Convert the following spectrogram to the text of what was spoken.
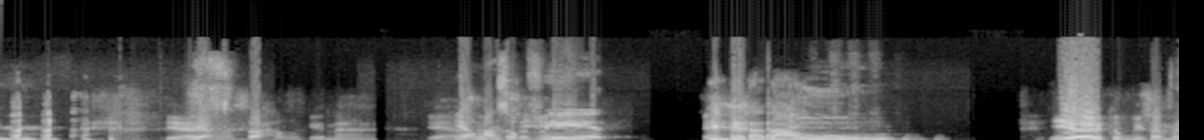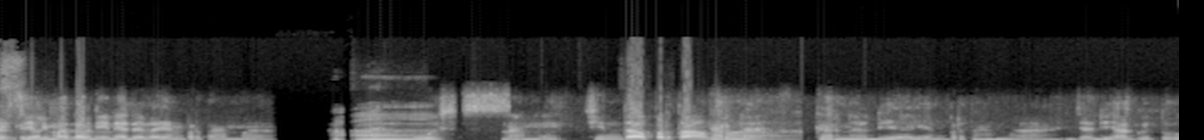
ya. Yang sah mungkin. Nah, Ya, yang masuk fit. Yang kita tahu. Iya, itu bisa sama yang si lima tahu tahun tuh. ini adalah yang pertama. Ah. Wus, Nah, mung- cinta pertama. Karena- karena dia yang pertama, jadi aku tuh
